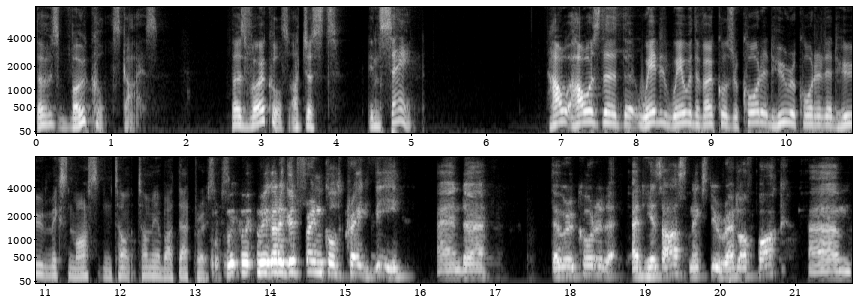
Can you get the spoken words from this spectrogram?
those vocals, guys. Those vocals are just insane. How how was the, the where did where were the vocals recorded? Who recorded it? Who mixed and mastered? And tell tell me about that process. We, we, we got a good friend called Craig V, and uh, they were recorded at his house next to Radloff Park. Um,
